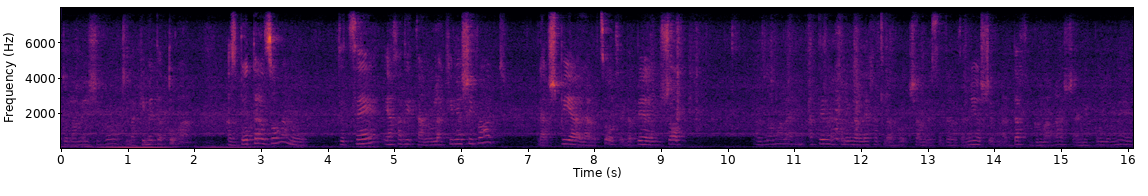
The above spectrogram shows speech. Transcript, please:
את עולם הישיבות, להקים את התורה. אז בוא תעזור לנו, תצא יחד איתנו להקים ישיבות, להשפיע, להרצות, לדבר, למשוך. אז הוא אמר להם, אתם יכולים ללכת לעבוד שם לסדר את זה. אני יושב מהדף גמרא שאני פה לומד,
